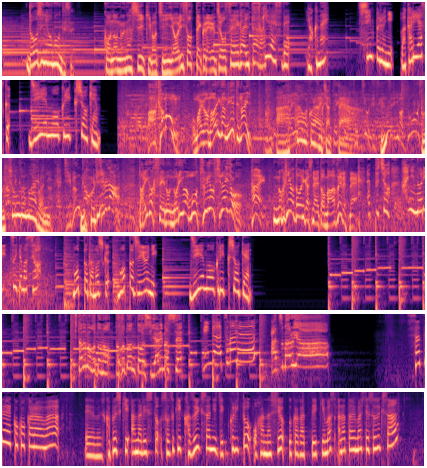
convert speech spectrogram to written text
同時に思うんです。この虚しい気持ちに寄り添ってくれる女性がいたら。好きですで、よくない？シンプルにわかりやすく。GMO クリック証券。バカモンお前は周りが見えてないまた怒られちゃったよ。部長の前歯に。自分からするな大学生のノリはもう通用しないぞはい、ノリをどうにかしないとまずいですね。部長、歯にノリついてますよ。もっと楽しく、もっと自由に。GMO クリック証券。北野誠のとことん投資やりまっせ。みんな集まる集まるよさて、ここからは、えー、株式アナリスト、鈴木和之さんにじっくりとお話を伺っていきます。改めまして、鈴木さん。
